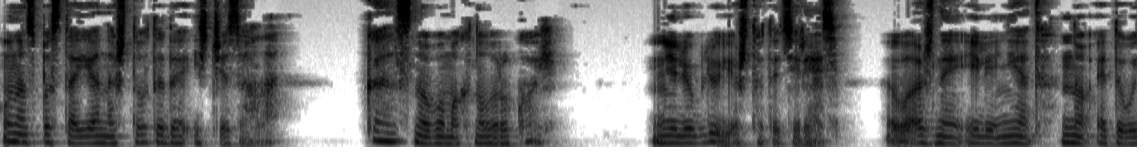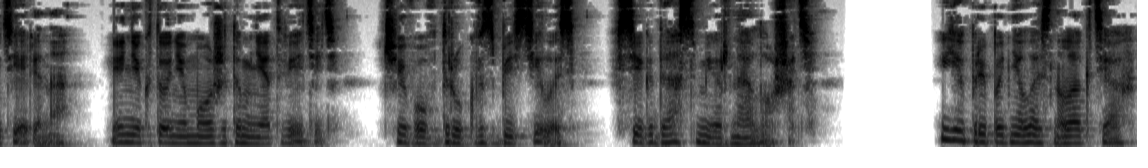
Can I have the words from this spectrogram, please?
У нас постоянно что-то да исчезало. Кайл снова махнул рукой. «Не люблю я что-то терять. Важное или нет, но это утеряно. И никто не может мне ответить, чего вдруг взбесилась всегда смирная лошадь». Я приподнялась на локтях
